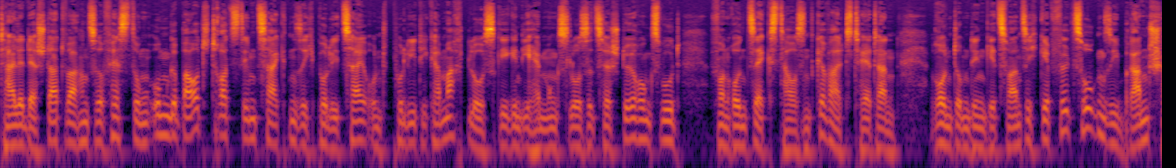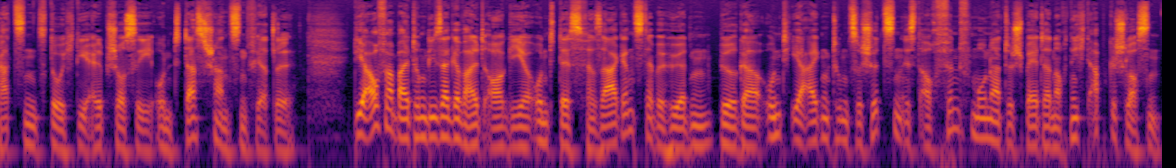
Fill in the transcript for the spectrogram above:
Teile der Stadt waren zur Festung umgebaut, trotzdem zeigten sich Polizei und Politiker machtlos gegen die hemmungslose Zerstörungswut von rund 6000 Gewalttätern. Rund um den G20-Gipfel zogen sie brandschatzend durch die Elbchaussee und das Schanzenviertel. Die Aufarbeitung dieser Gewaltorgie und des Versagens der Behörden, Bürger und ihr Eigentum zu schützen, ist auch fünf Monate später noch nicht abgeschlossen.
